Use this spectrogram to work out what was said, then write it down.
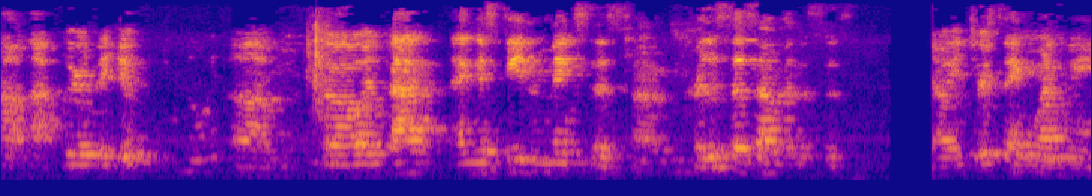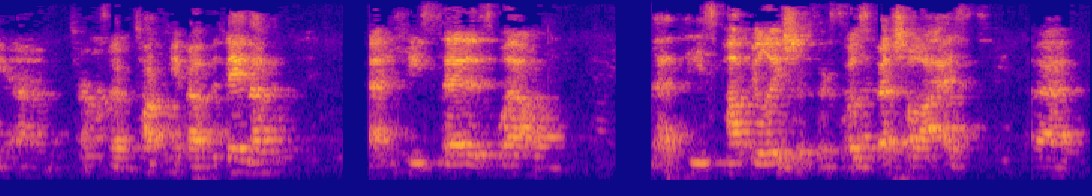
not, not clear they do. Um, so in fact, Angus Deaton makes this um, criticism, and this is you know, interesting when we, um, in terms of talking about the data, that he says, well, that these populations are so specialized that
